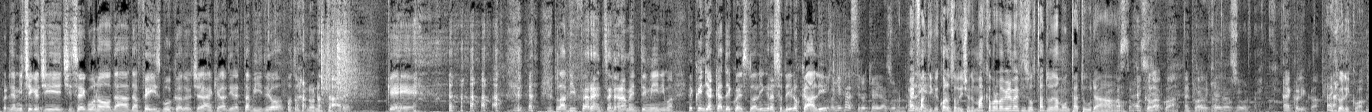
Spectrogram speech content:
Per gli amici che ci, ci seguono da, da Facebook, dove c'è anche la diretta video, potranno notare che la differenza è veramente minima. E quindi accade questo all'ingresso dei locali. Scusa, mi presti gli occhiali da sole? Ma infatti, quello stavo dicendo. Manca probabilmente soltanto una montatura. Un po' Eccola qua, eccola qua. da sole. Ecco. Eccoli qua. Eccoli qua.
